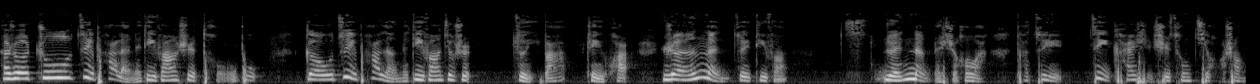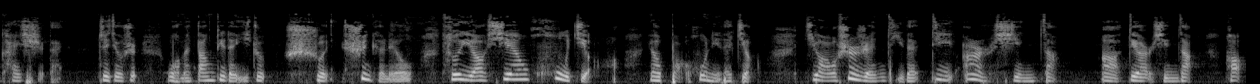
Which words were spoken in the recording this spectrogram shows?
他说：“猪最怕冷的地方是头部，狗最怕冷的地方就是。”嘴巴这一块人冷最地方，人冷的时候啊，它最最开始是从脚上开始的，这就是我们当地的一种水顺血流，所以要先护脚，要保护你的脚，脚是人体的第二心脏啊，第二心脏。好，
